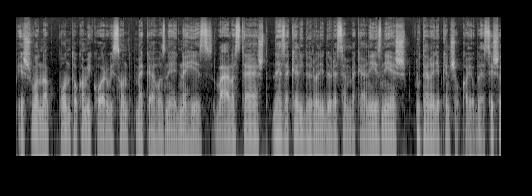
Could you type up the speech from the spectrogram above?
és vannak pontok, amikor viszont meg kell hozni egy nehéz választást, de ezekkel időről időre szembe kell nézni, és utána egyébként sokkal jobb lesz. És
